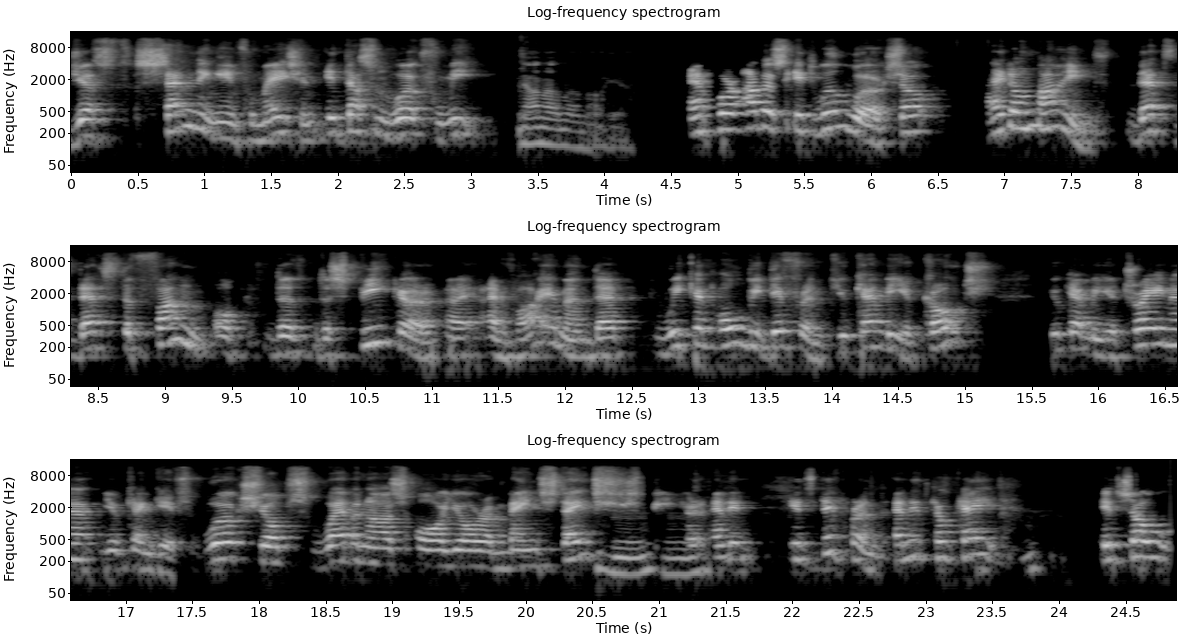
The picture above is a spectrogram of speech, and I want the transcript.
just sending information, it doesn't work for me. No, no, no, no, yeah. And for others, it will work. So I don't mind. That's that's the fun of the the speaker uh, environment. That we can all be different. You can be a coach you can be a trainer, you can give workshops, webinars, or you're a main stage mm-hmm. speaker. And it, it's different and it's okay. It's so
